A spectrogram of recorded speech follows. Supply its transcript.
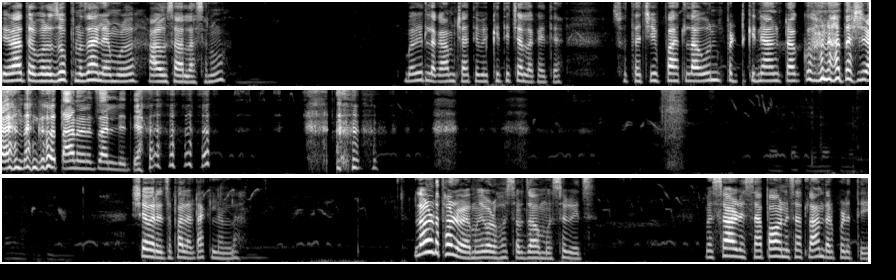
ते रात्रभर झोपणं झाल्यामुळं आळूस आला असं ना हो. बघितलं का आमच्या आत्याबाई किती चला काय त्या. स्वतःची पात लावून पटकीने अंग टाकून आता शाळांना गवत आणायला चालले त्या. शेवऱ्याचा पाला टाकल्यानला लावणार थोडा वेळ मग एवढं हॉस्टेल जाऊ मग सगळेच. मग साडेसहा पावणे सातला अंधार पडते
